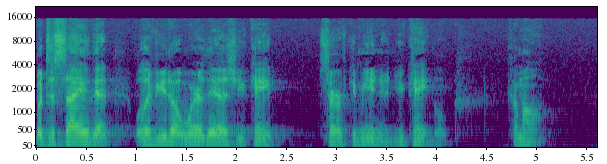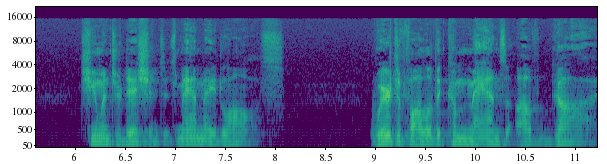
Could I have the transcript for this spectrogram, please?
But to say that, well, if you don't wear this, you can't serve communion. You can't. Come on. It's human traditions, it's man made laws. We're to follow the commands of God.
